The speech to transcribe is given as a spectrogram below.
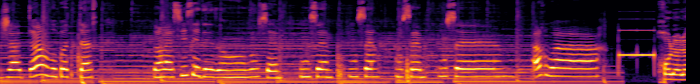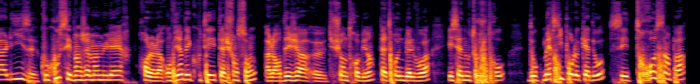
J'adore vos podcasts. Dans la cité des anges, on s'aime, on s'aime, on s'aime, on s'aime, on s'aime. Au revoir. Oh là là, Lise, coucou, c'est Benjamin Muller. Oh là là, on vient d'écouter ta chanson. Alors déjà, euh, tu chantes trop bien, t'as trop une belle voix et ça nous touche trop. Donc merci pour le cadeau, c'est trop sympa.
